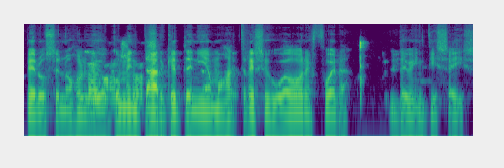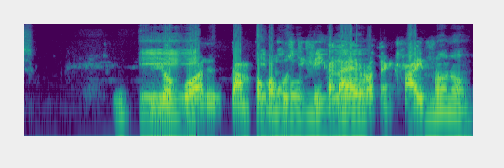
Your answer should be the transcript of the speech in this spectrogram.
pero se nos olvidó comentar que teníamos a 13 jugadores fuera de 26 lo eh, cual tampoco justifica la derrota en Haifa. No, no,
